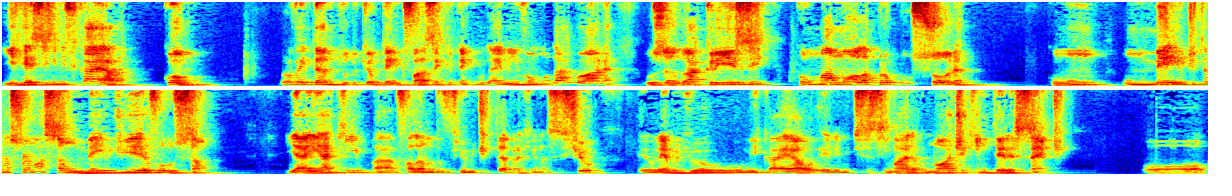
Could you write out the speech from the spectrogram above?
e ressignificar ela. Como? Aproveitando tudo que eu tenho que fazer, que eu tenho que mudar em mim, vou mudar agora, usando a crise como uma mola propulsora, como um, um meio de transformação, um meio de evolução. E aí, aqui, ah, falando do filme Titã, para quem não assistiu, eu lembro que o, o Mikael, ele me disse assim, Mário, note que interessante, o,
